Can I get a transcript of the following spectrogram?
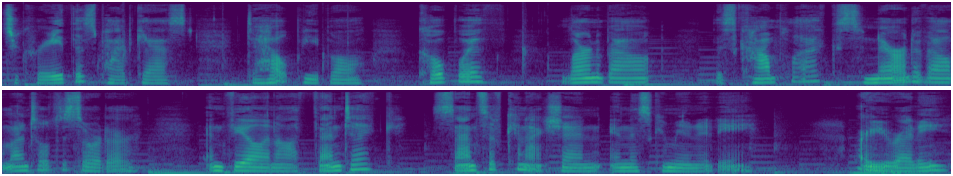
to create this podcast to help people cope with, learn about this complex neurodevelopmental disorder, and feel an authentic sense of connection in this community. Are you ready?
